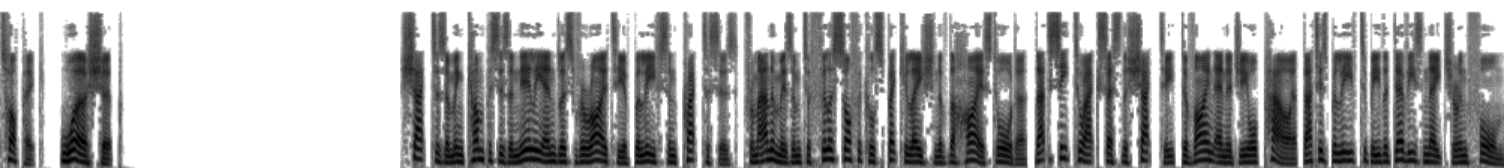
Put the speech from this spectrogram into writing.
Topic: Worship Shaktism encompasses a nearly endless variety of beliefs and practices, from animism to philosophical speculation of the highest order, that seek to access the Shakti divine energy or power that is believed to be the Devi's nature and form.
